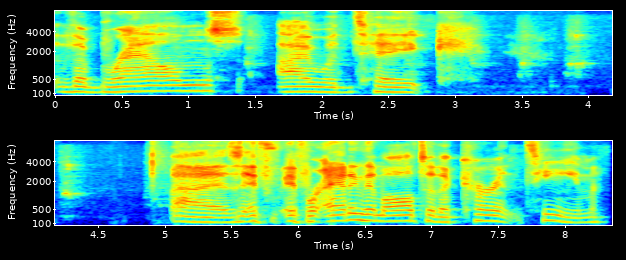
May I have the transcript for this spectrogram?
the Browns, I would take. Uh, if if we're adding them all to the current team,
